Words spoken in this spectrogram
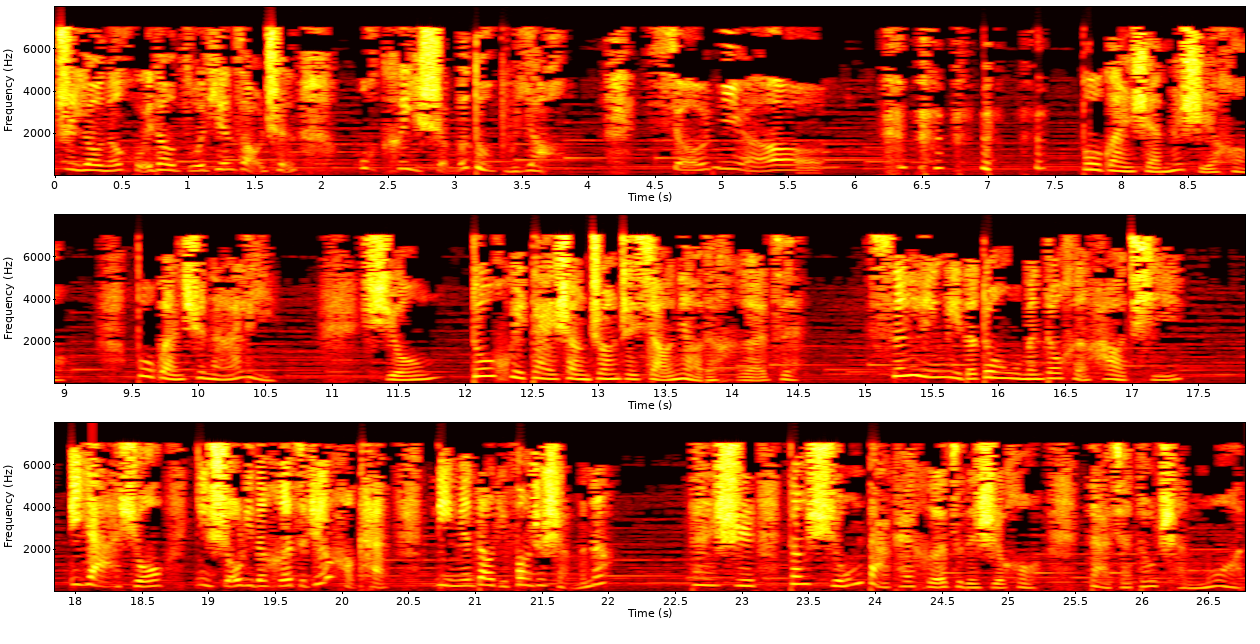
只要能回到昨天早晨，我可以什么都不要。小鸟，不管什么时候，不管去哪里，熊都会带上装着小鸟的盒子。森林里的动物们都很好奇。哎呀，熊，你手里的盒子真好看，里面到底放着什么呢？但是，当熊打开盒子的时候，大家都沉默了，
